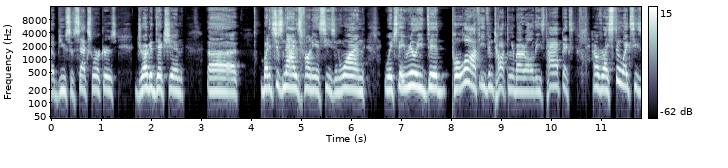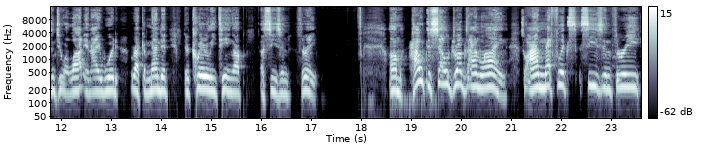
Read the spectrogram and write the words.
abuse of sex workers, drug addiction, uh, but it's just not as funny as season one, which they really did pull off, even talking about all these topics. However, I still like season two a lot, and I would recommend it. They're clearly teeing up a season three. Um, How to Sell Drugs Online. So on Netflix, season three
